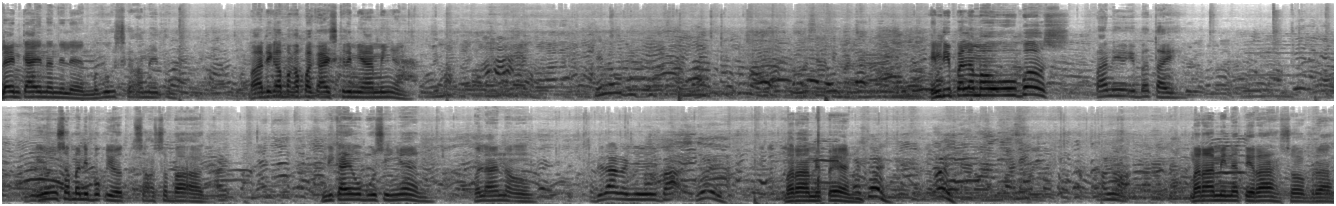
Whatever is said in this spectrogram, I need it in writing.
Len, kaya na nila yan. Magugas ka kami ito. Baka di ka makapag-ice cream yamin yan. Hindi pala mauubos. Paano yung iba, tay? Yung sa manibukyot, sa kasabaag. Hindi kayang ubusin yan. Wala na, oh. Bilangan niyo ba? Hoy! Marami pa yan. Hoy! Ano? Marami na tira, sobra.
